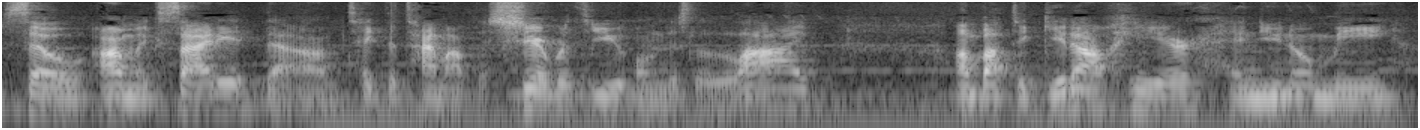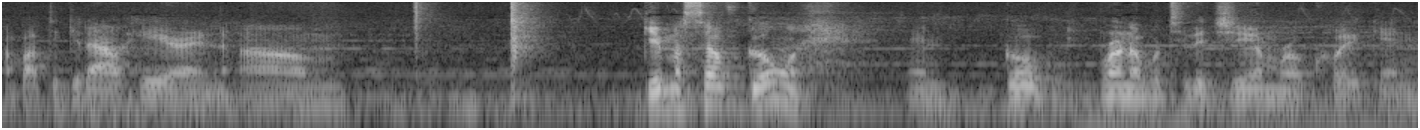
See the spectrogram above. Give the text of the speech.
So I'm excited to um, take the time out to share with you on this live I'm about to get out here, and you know me, I'm about to get out here and um, get myself going and go run over to the gym real quick. And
